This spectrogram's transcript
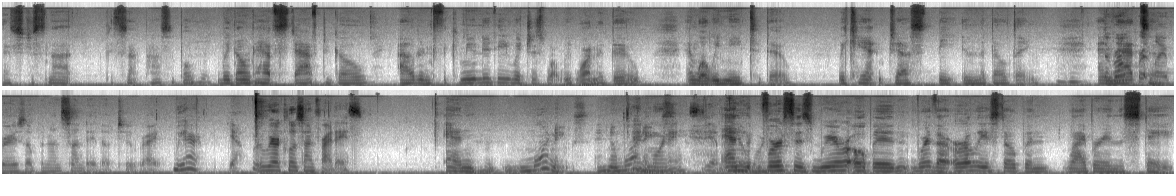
that's just not, it's not possible. Mm-hmm. We don't have staff to go out into the community, which is what we want to do and what we need to do. We can't just be in the building. Mm-hmm. And the Rockport Library is open on Sunday, though, too, right? We are. Yeah. We are closed on Fridays. And mm-hmm. mornings, and no mornings. And mornings. Yeah, and no versus we're open, we're the earliest open library in the state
